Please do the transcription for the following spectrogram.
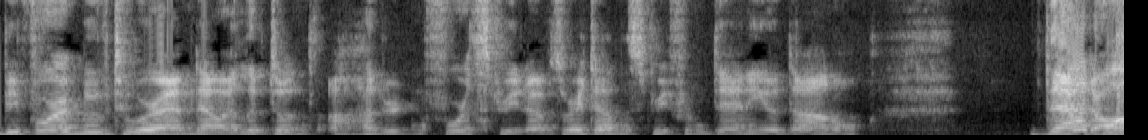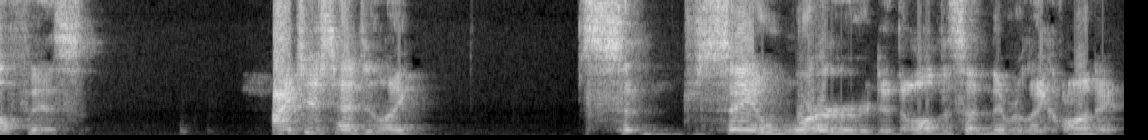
before I moved to where I am now, I lived on 104th Street. I was right down the street from Danny O'Donnell. That office, I just had to like say a word, and all of a sudden they were like on it.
